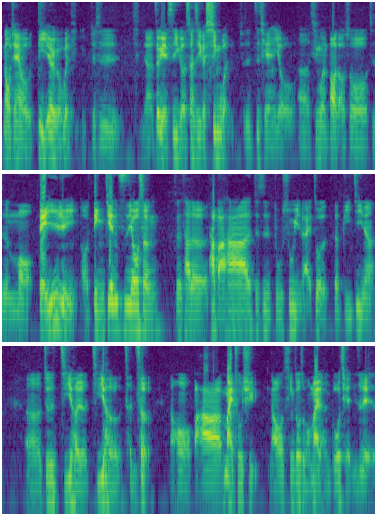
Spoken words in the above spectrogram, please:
那我现在有第二个问题，就是呃，这个也是一个算是一个新闻，就是之前有呃新闻报道说，就是某北一女哦顶尖资优生，就是他的他把他就是读书以来做的笔记呢，呃，就是集合集合成册，然后把它卖出去。然后听说什么卖了很多钱之类的，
